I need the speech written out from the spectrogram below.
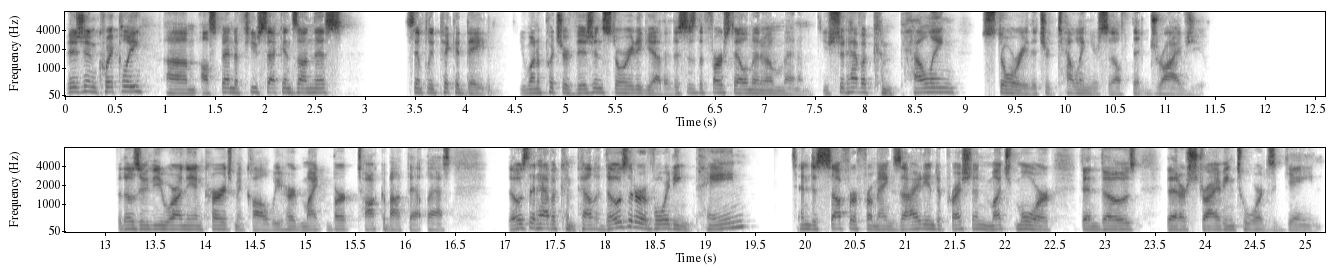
Vision quickly. Um, I'll spend a few seconds on this. Simply pick a date. You want to put your vision story together. This is the first element of momentum. You should have a compelling story that you're telling yourself that drives you. For those of you who are on the encouragement call, we heard Mike Burke talk about that last. Those that have a compelling, those that are avoiding pain tend to suffer from anxiety and depression much more than those that are striving towards gain.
